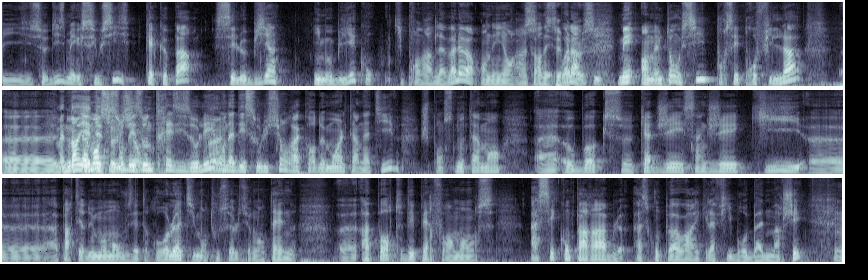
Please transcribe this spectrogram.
ils se disent, mais c'est aussi, quelque part, c'est le bien immobilier qui prendra de la valeur en ayant raccordé. Voilà. aussi. Mais en même temps aussi, pour ces profils-là, euh, Maintenant, il y a notamment des sont des zones très isolées, Ouais. on a des solutions de raccordement alternatives. Je pense notamment euh, aux box 4G et 5G qui, euh, à partir du moment où vous êtes relativement tout seul sur l'antenne, euh, apportent des performances assez comparables à ce qu'on peut avoir avec la fibre bas de marché. Mm.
